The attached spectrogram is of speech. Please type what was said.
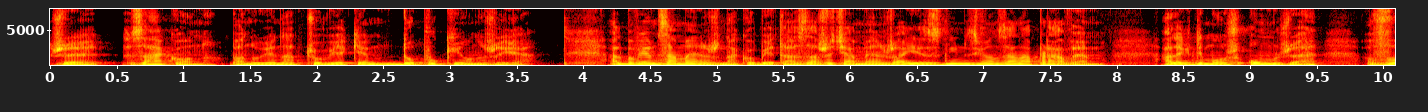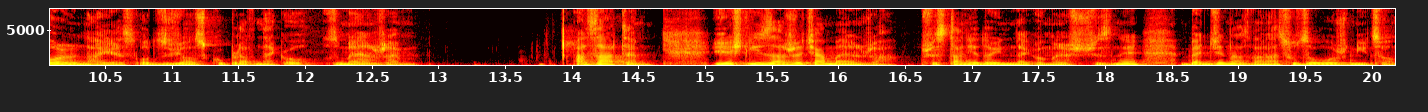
że zakon panuje nad człowiekiem, dopóki on żyje. Albowiem zamężna kobieta za życia męża jest z nim związana prawem, ale gdy mąż umrze, wolna jest od związku prawnego z mężem. A zatem, jeśli za życia męża przystanie do innego mężczyzny, będzie nazwana cudzołożnicą.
